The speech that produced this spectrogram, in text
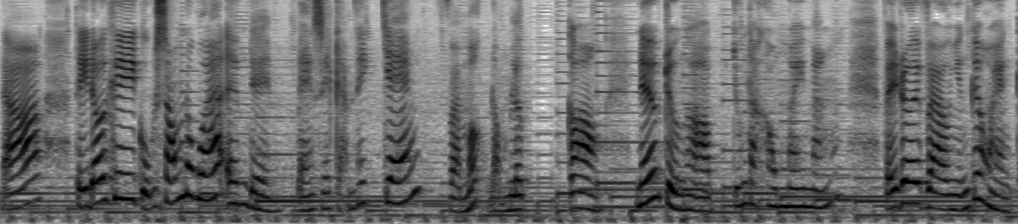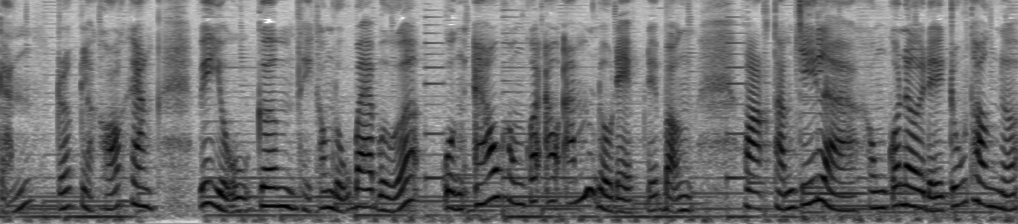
đó, thì đôi khi cuộc sống nó quá êm đềm, bạn sẽ cảm thấy chán và mất động lực. Còn nếu trường hợp chúng ta không may mắn, phải rơi vào những cái hoàn cảnh rất là khó khăn, ví dụ cơm thì không đủ ba bữa, quần áo không có áo ấm, đồ đẹp để bận, hoặc thậm chí là không có nơi để trú thân nữa.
